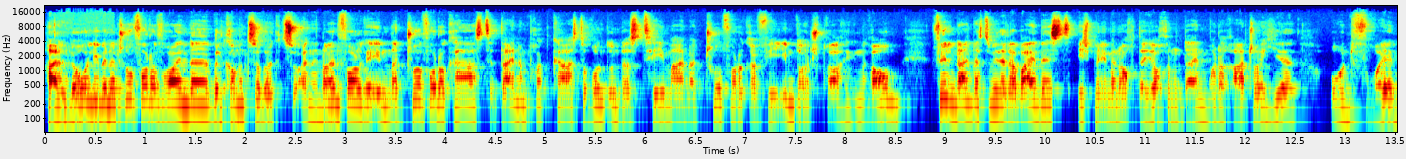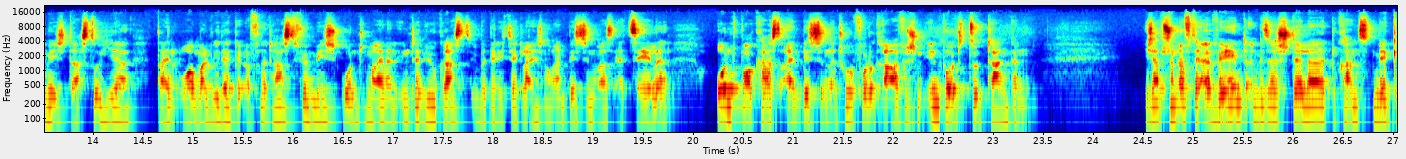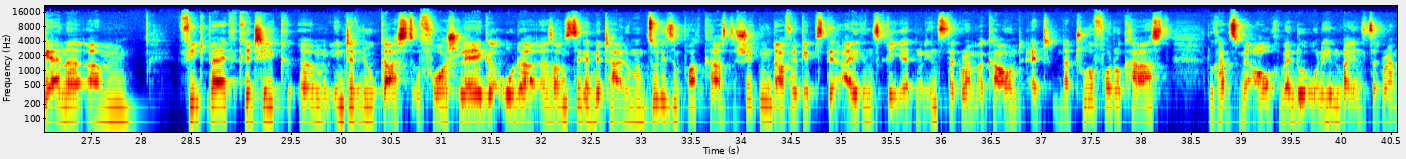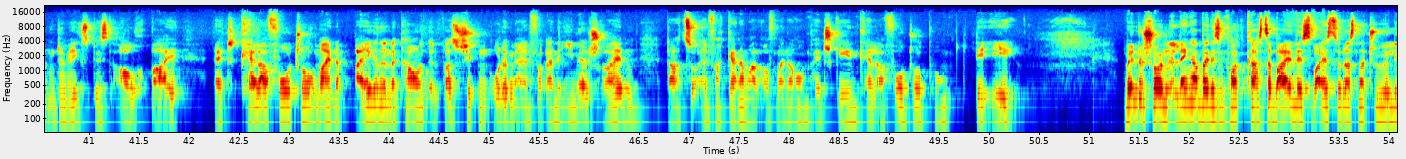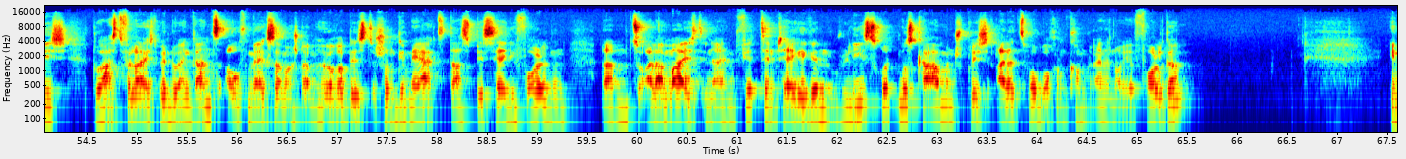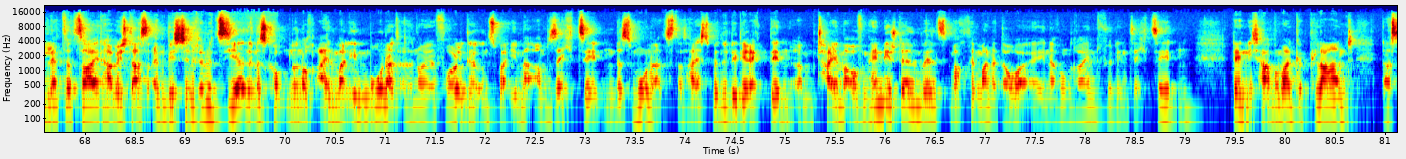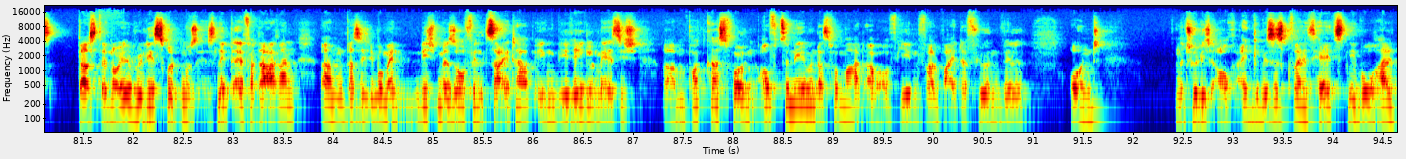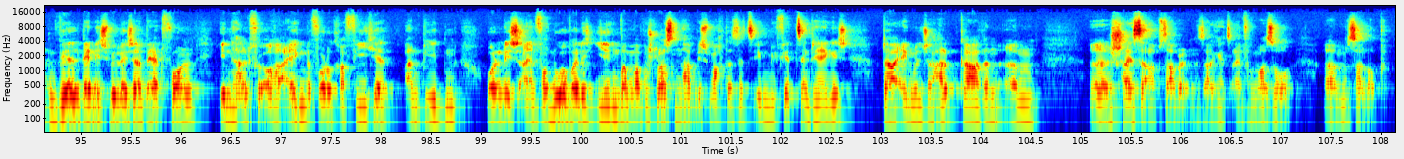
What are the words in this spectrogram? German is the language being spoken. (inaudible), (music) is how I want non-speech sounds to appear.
Hallo liebe Naturfotofreunde, willkommen zurück zu einer neuen Folge im Naturfotocast, deinem Podcast rund um das Thema Naturfotografie im deutschsprachigen Raum. Vielen Dank, dass du wieder dabei bist. Ich bin immer noch der Jochen, dein Moderator hier und freue mich, dass du hier dein Ohr mal wieder geöffnet hast für mich und meinen Interviewgast, über den ich dir gleich noch ein bisschen was erzähle und Bock hast, ein bisschen naturfotografischen Input zu tanken. Ich habe schon öfter erwähnt an dieser Stelle, du kannst mir gerne ähm, Feedback, Kritik, ähm, Interviewgast, Vorschläge oder äh, sonstige Mitteilungen zu diesem Podcast schicken. Dafür gibt es den eigens kreierten Instagram-Account at naturfotocast. Du kannst mir auch, wenn du ohnehin bei Instagram unterwegs bist, auch bei at kellerfoto, meinem eigenen Account, etwas schicken oder mir einfach eine E-Mail schreiben. Dazu einfach gerne mal auf meine Homepage gehen, kellerfoto.de. Wenn du schon länger bei diesem Podcast dabei bist, weißt du das natürlich. Du hast vielleicht, wenn du ein ganz aufmerksamer Stammhörer bist, schon gemerkt, dass bisher die Folgen ähm, zuallermeist in einem 14-tägigen Release-Rhythmus kamen, sprich alle zwei Wochen kommt eine neue Folge. In letzter Zeit habe ich das ein bisschen reduziert und es kommt nur noch einmal im Monat eine neue Folge und zwar immer am 16. des Monats. Das heißt, wenn du dir direkt den ähm, Timer auf dem Handy stellen willst, mach dir mal eine Dauererinnerung rein für den 16. Denn ich habe mal geplant, dass das der neue Release-Rhythmus ist. Liegt einfach daran, ähm, dass ich im Moment nicht mehr so viel Zeit habe, irgendwie regelmäßig ähm, Podcast-Folgen aufzunehmen, das Format aber auf jeden Fall weiterführen will und natürlich auch ein gewisses Qualitätsniveau halten will, denn ich will euch ja wertvollen Inhalt für eure eigene Fotografie hier anbieten und nicht einfach nur, weil ich irgendwann mal beschlossen habe, ich mache das jetzt irgendwie 14-tägig, da irgendwelche halbgaren ähm, äh, Scheiße absabbeln, sage ich jetzt einfach mal so ähm, salopp.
